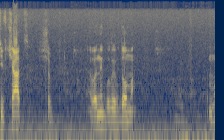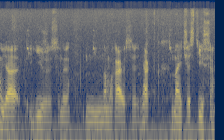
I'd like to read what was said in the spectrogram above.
дівчат, вони були вдома. Тому я їжджу сюди, намагаюся як найчастіше.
